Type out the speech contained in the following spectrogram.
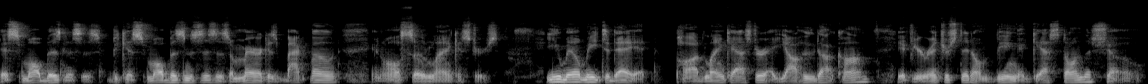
is small businesses because small businesses is America's backbone and also Lancaster's. Email me today at podlancaster at yahoo.com if you're interested on being a guest on the show.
